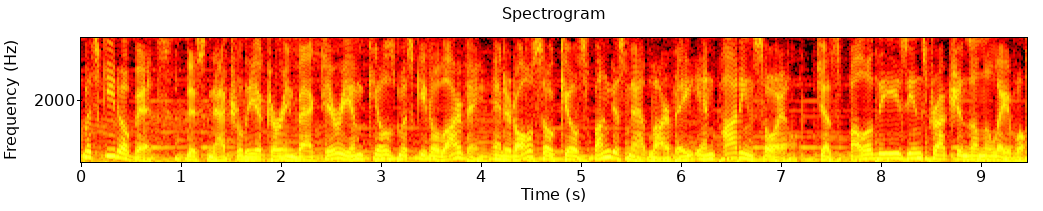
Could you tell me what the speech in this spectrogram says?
mosquito bits. This naturally occurring bacterium kills mosquito larvae and it also kills fungus gnat larvae in potting soil. Just follow the easy instructions on the label.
